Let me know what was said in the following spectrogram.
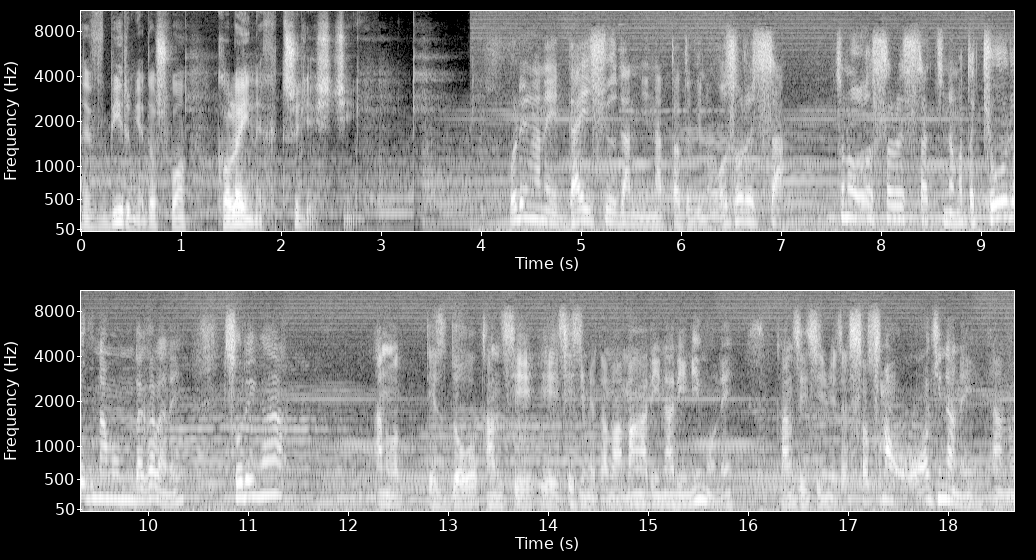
W Birmie doszło kolejnych 30. これがね大集団になった時の恐ろしさその恐ろしさっていうのはまた強力なもんだからねそれがあの 鉄道を完成、えーせしめた、まあ、曲がりなりにもね完成せしめた一つの大きなねあの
